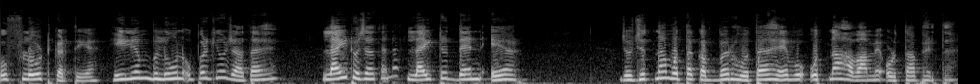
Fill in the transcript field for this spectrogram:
वो फ्लोट करती है। हीलियम बलून ऊपर क्यों जाता है? लाइट हो जाता है ना? लाइटर देन एयर जो जितना मुतकबर होता है, वो उतना हवा में उड़ता फिरता है।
